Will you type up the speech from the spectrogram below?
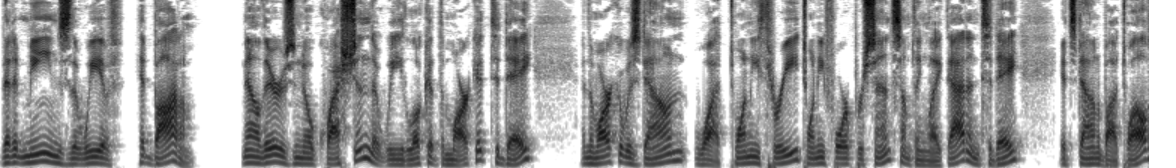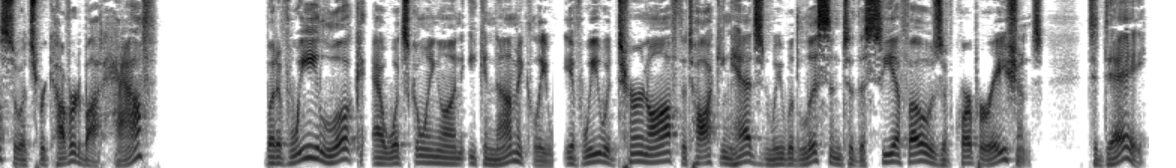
that it means that we have hit bottom. Now, there's no question that we look at the market today and the market was down, what, 23, 24%, something like that. And today it's down about 12. So it's recovered about half. But if we look at what's going on economically, if we would turn off the talking heads and we would listen to the CFOs of corporations today,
